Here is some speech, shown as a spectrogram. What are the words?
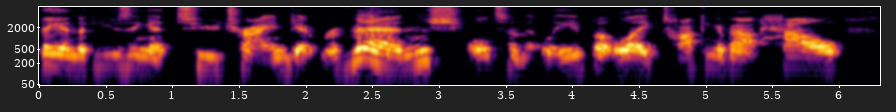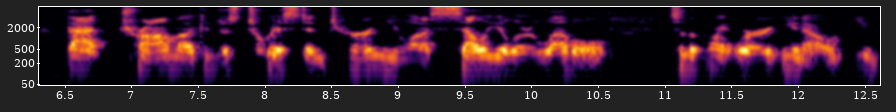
they end up using it to try and get revenge ultimately but like talking about how that trauma can just twist and turn you on a cellular level to the point where you know you,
